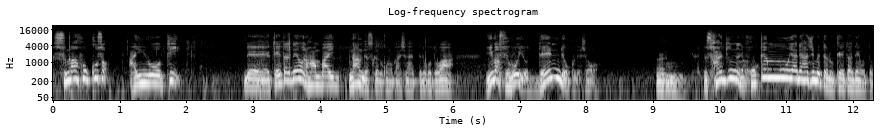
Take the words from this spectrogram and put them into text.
スマホこそ IoT。で、携帯電話の販売なんですけど、この会社がやってることは、今すごいよ、電力でしょ。で最近何、保険もやり始めてる携帯電話って、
